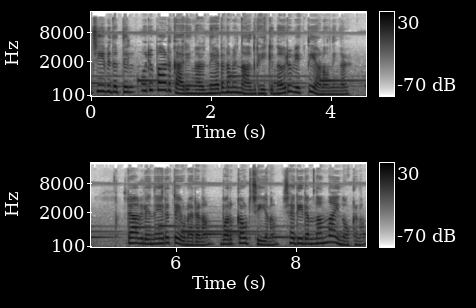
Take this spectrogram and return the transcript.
ജീവിതത്തിൽ ഒരുപാട് കാര്യങ്ങൾ നേടണമെന്ന് ആഗ്രഹിക്കുന്ന ഒരു വ്യക്തിയാണോ നിങ്ങൾ? രാവിലെ നേരത്തെ ഉണരണം വർക്കൗട്ട് ചെയ്യണം ശരീരം നന്നായി നോക്കണം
